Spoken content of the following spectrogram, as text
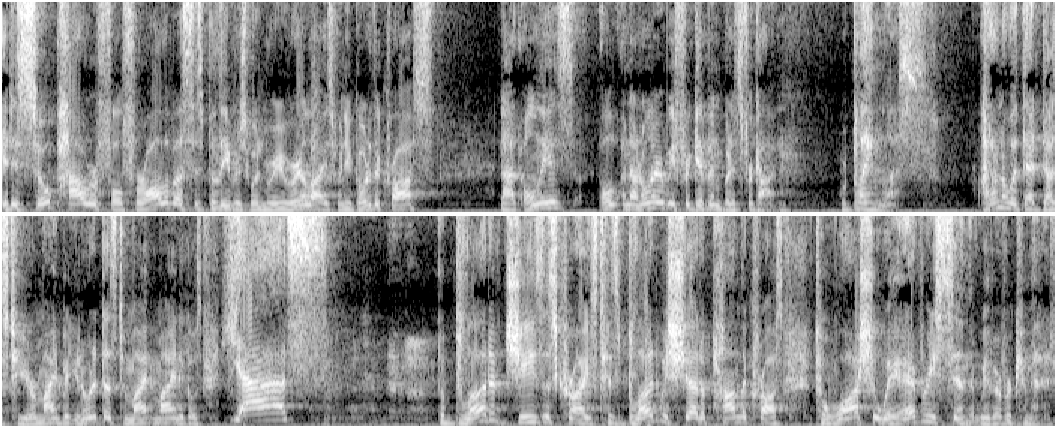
It is so powerful for all of us as believers when we realize when you go to the cross, not only is not only are we forgiven, but it's forgotten. We're blameless. I don't know what that does to your mind, but you know what it does to my mind? It goes, yes! The blood of Jesus Christ, his blood was shed upon the cross to wash away every sin that we've ever committed.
